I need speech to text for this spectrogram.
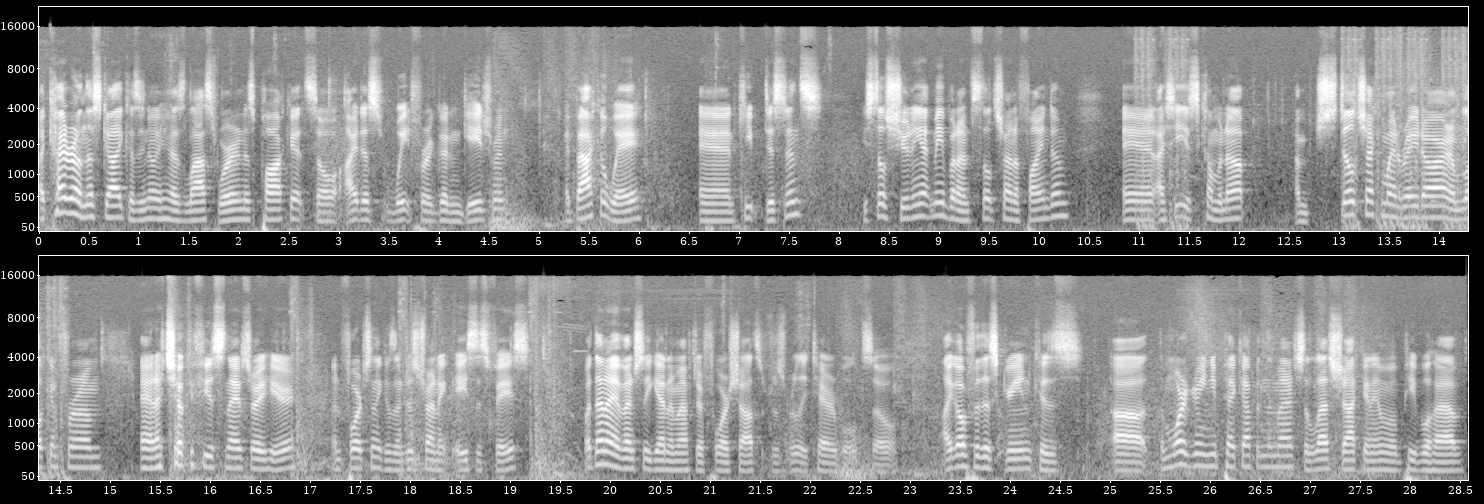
I kite around this guy because I know he has last word in his pocket. So I just wait for a good engagement. I back away and keep distance. He's still shooting at me, but I'm still trying to find him. And I see he's coming up. I'm still checking my radar and I'm looking for him. And I choke a few snipes right here, unfortunately, because I'm just trying to ace his face. But then I eventually get him after four shots, which was really terrible. So I go for this green because uh, the more green you pick up in the match, the less shotgun ammo people have.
